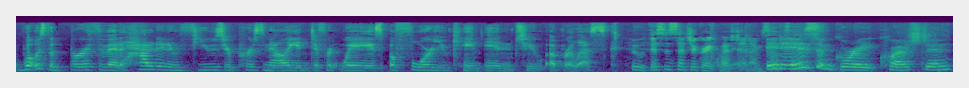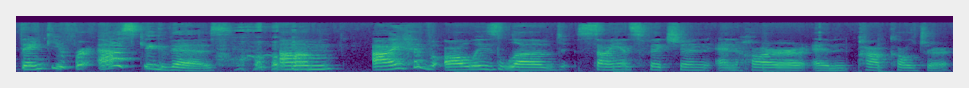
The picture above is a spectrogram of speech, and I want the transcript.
What was the birth of it? How did it infuse your personality in different ways before you came into a burlesque? Ooh, this is such a great question. I'm. So it is a great question. Thank you for asking this. um, I have always loved science fiction and horror and pop culture,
